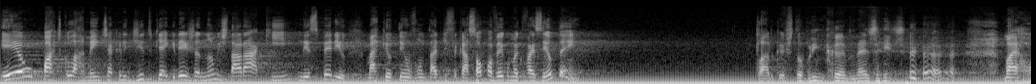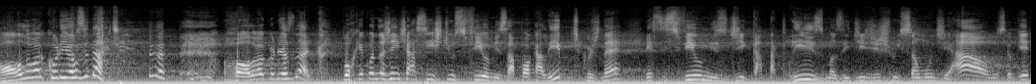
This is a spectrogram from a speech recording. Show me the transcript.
Eu, particularmente, acredito que a igreja não estará aqui nesse período, mas que eu tenho vontade de ficar só para ver como é que vai ser, eu tenho. Claro que eu estou brincando, né, gente? Mas rola uma curiosidade. rola uma curiosidade. Porque quando a gente assiste os filmes apocalípticos, né? Esses filmes de cataclismas e de destruição mundial, não sei o quê,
